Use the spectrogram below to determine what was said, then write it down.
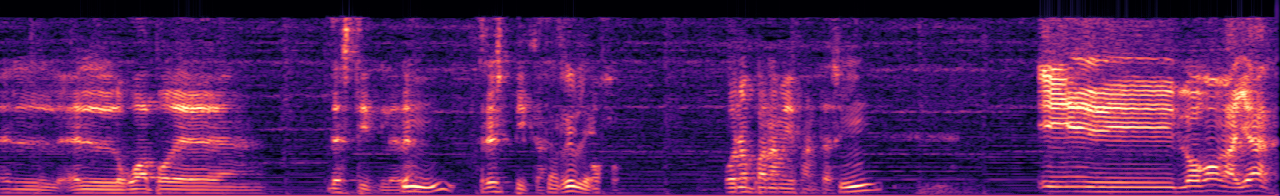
el, el guapo de, de Stigler, ¿eh? Mm. Tres picas. Terrible. Ojo. Bueno para mi fantasía. ¿Mm? Y luego Gallar,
